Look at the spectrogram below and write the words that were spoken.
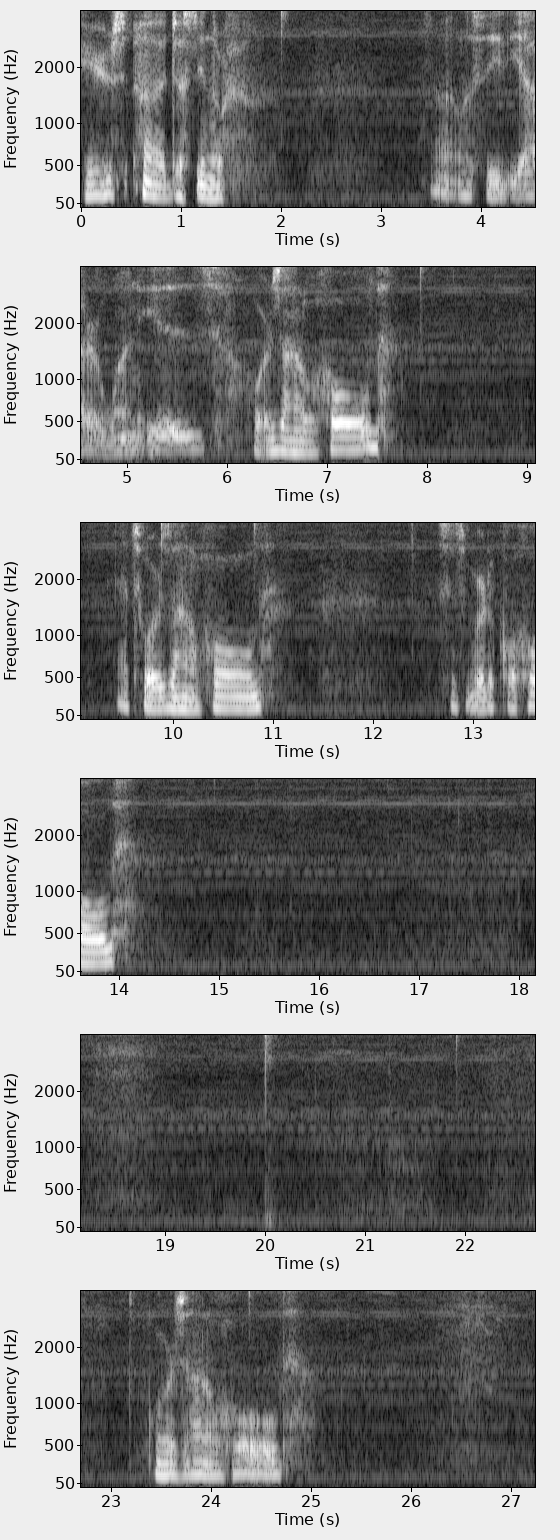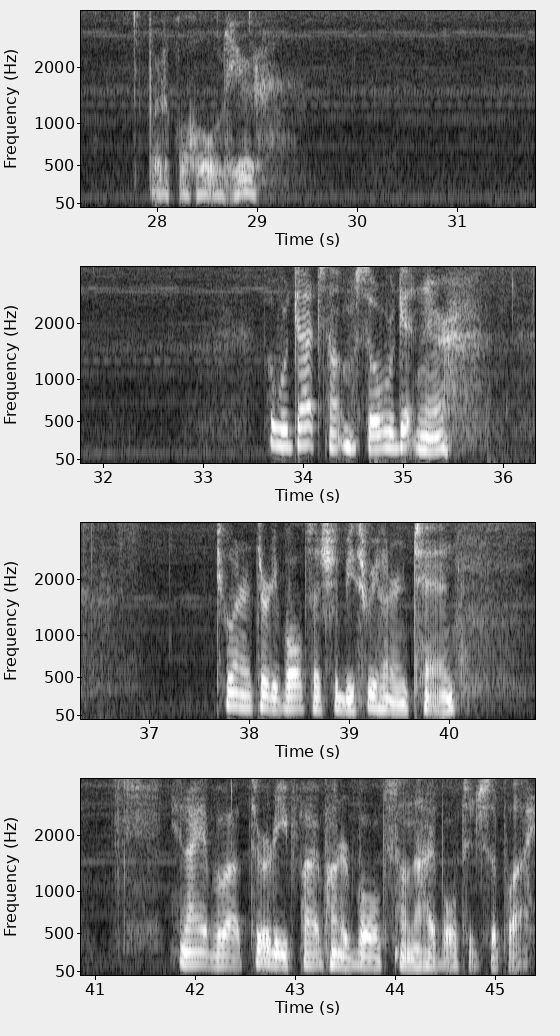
Here's uh, adjusting the, uh, let's see, the outer one is horizontal hold. That's horizontal hold. This is vertical hold. Horizontal hold. Vertical hold here. But we got something, so we're getting there. 230 volts, that should be 310. And I have about 3500 volts on the high voltage supply.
